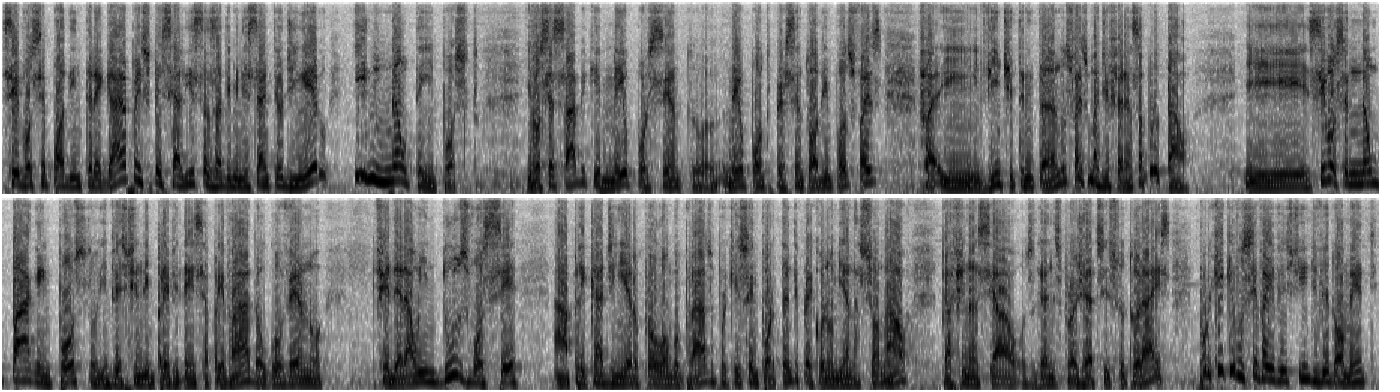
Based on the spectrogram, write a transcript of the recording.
se você pode entregar para especialistas administrarem seu dinheiro e não tem imposto? E você sabe que meio por cento, meio ponto percentual de imposto faz, faz em 20, 30 anos faz uma diferença brutal. E se você não paga imposto investindo em previdência privada, o governo federal induz você a aplicar dinheiro para o longo prazo, porque isso é importante para a economia nacional, para financiar os grandes projetos estruturais. Por que, que você vai investir individualmente?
